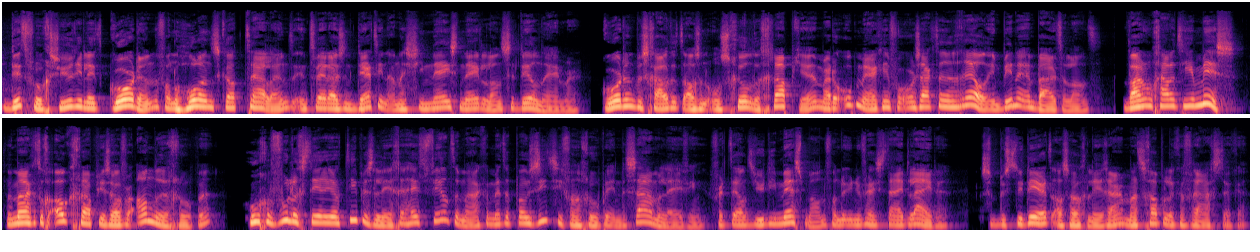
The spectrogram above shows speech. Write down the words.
Dit vroeg jurylid Gordon van Holland's Got Talent in 2013 aan een Chinees-Nederlandse deelnemer. Gordon beschouwt het als een onschuldig grapje, maar de opmerking veroorzaakte een rel in binnen- en buitenland. Waarom gaat het hier mis? We maken toch ook grapjes over andere groepen? Hoe gevoelig stereotypes liggen heeft veel te maken met de positie van groepen in de samenleving, vertelt Judy Mesman van de Universiteit Leiden. Ze bestudeert als hoogleraar maatschappelijke vraagstukken.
